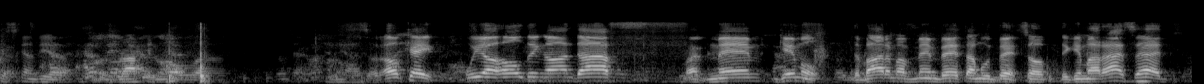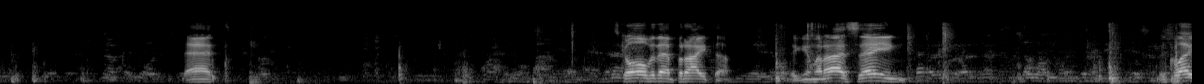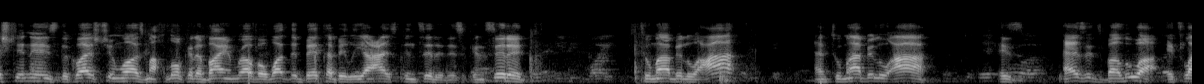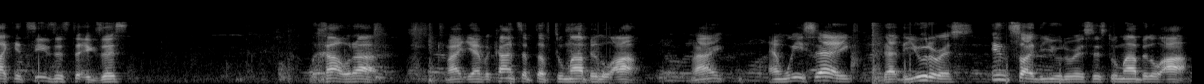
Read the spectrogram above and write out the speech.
It's going to be a rock and roll. Uh, Okay, we are holding on Daf Mem Gimel, the bottom of Mem Bet Amud Bet. So the Gemara said that. Let's go over that Braita. The Gemara is saying. The question is, the question was, Mahlokat Abayim Rava, what the Bet Abiliyah is considered? Is it considered Tuma Bilu'ah? And Tuma Bilu'ah is as it's balua, it's like it ceases to exist. Right? You have a concept of tuma bilu'ah, right? And we say that the uterus, inside the uterus, is tuma bilu'ah.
